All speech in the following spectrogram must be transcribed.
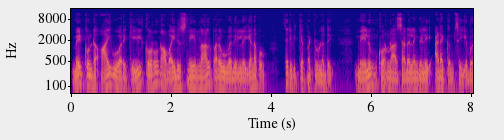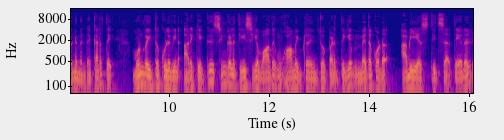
மேற்கொண்ட ஆய்வு அறிக்கையில் கொரோனா வைரஸ் நீரினால் பரவுவதில்லை எனவும் தெரிவிக்கப்பட்டுள்ளது. மேலும் கொரோனா சடலங்களை அடக்கம் செய்ய வேண்டும் என்ற கருத்தை முன்வைத்த குழுவின் அறிக்கைக்கு சிங்கள தேசியவாத முகாமை பிரதிநிதித்துவப்படுத்திய மெதகொட அபியஸ்திச தேரர்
